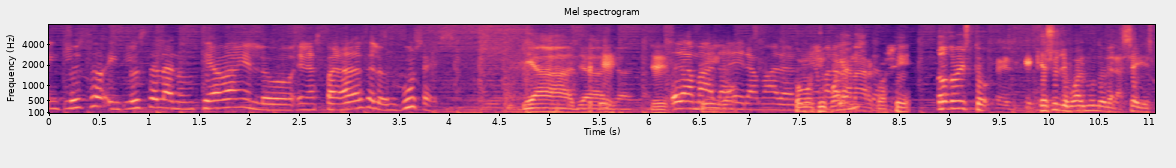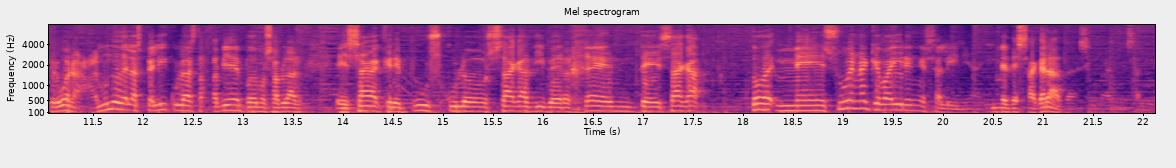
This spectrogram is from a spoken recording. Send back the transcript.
incluso, incluso la anunciaban en, lo, en las paradas de los buses. Ya, ya, ya. Era mala, Digo, era mala. Como si fuera mala narco, sí. Todo esto, eh, que eso llevó al mundo de las series, pero bueno, al mundo de las películas también podemos hablar eh, saga Crepúsculo, saga Divergente, saga... Toda, me suena que va a ir en esa línea y me desagrada si va en esa línea.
